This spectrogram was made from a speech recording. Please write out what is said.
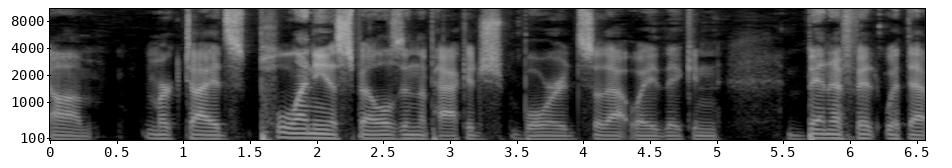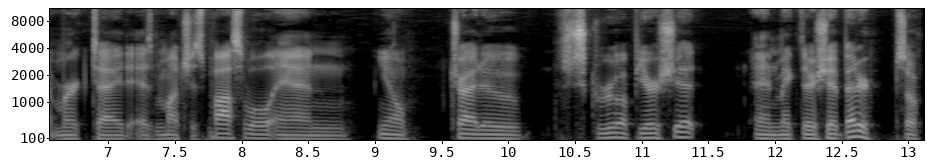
Um, Murktide's plenty of spells in the package board, so that way they can benefit with that Murktide as much as possible, and you know try to screw up your shit and make their shit better. So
